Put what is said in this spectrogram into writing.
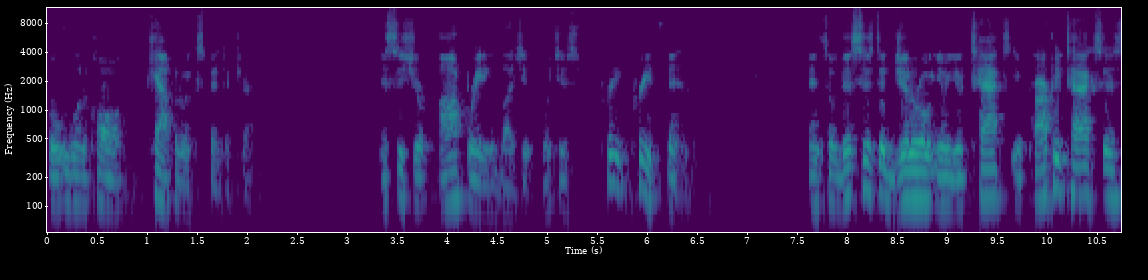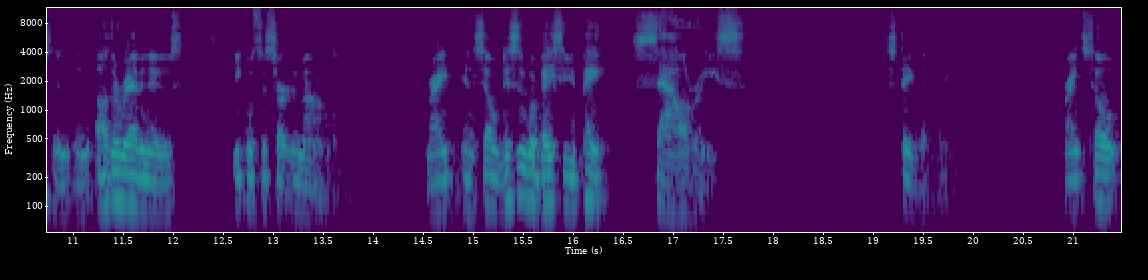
what we want to call capital expenditure. This is your operating budget, which is pretty, pretty thin. And so this is the general, you know, your tax, your property taxes and, and other revenues equals a certain amount, right? And so this is where basically you pay salaries. Stay with me right? So,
